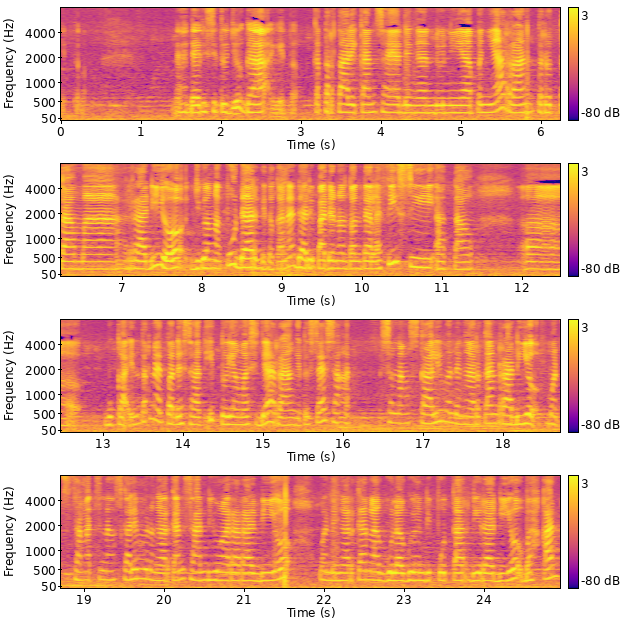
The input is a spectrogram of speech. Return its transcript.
gitu. Nah dari situ juga gitu ketertarikan saya dengan dunia penyiaran terutama radio juga nggak pudar gitu karena daripada nonton televisi atau uh, buka internet pada saat itu yang masih jarang gitu. Saya sangat senang sekali mendengarkan radio sangat senang sekali mendengarkan sandiwara radio mendengarkan lagu-lagu yang diputar di radio. Bahkan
